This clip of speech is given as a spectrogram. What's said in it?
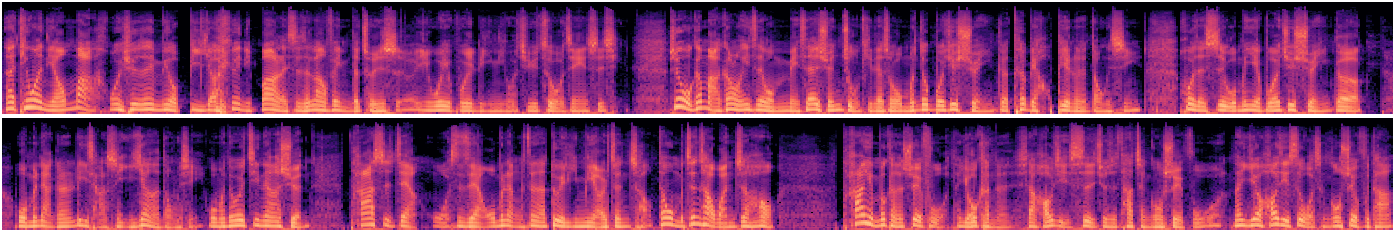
那听完你要骂，我也觉得也没有必要，因为你骂了只是浪费你的唇舌而已，我也不会理你，我继续做我这件事情。所以，我跟马克龙一直，我们每次在选主题的时候，我们都不会去选一个特别好辩论的东西，或者是我们也不会去选一个我们两个人立场是一样的东西，我们都会尽量选他是这样，我是这样，我们两个站在对立面而争吵。但我们争吵完之后，他有没有可能说服我？他有可能，像好几次就是他成功说服我，那也有好几次我成功说服他。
